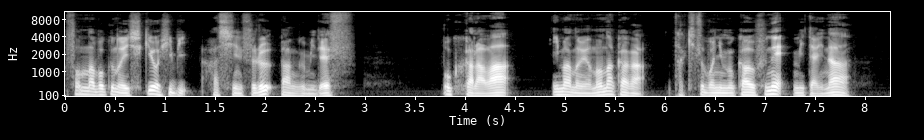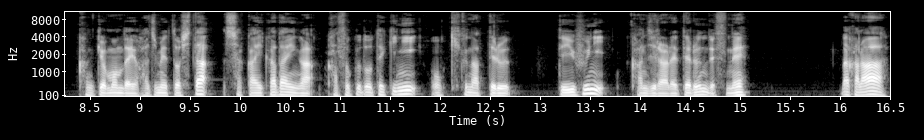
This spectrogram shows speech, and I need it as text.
そんな僕の意識を日々発信する番組です。僕からは今の世の中が滝壺に向かう船みたいな環境問題をはじめとした社会課題が加速度的に大きくなってるっていうふうに感じられてるんですね。だから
